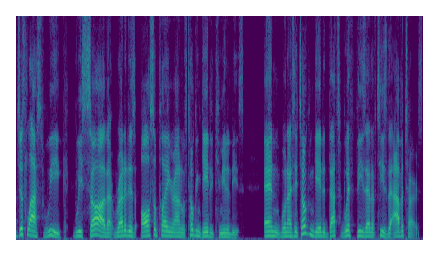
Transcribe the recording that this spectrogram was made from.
just last week, we saw that Reddit is also playing around with token gated communities. And when I say token gated, that's with these NFTs, the avatars.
